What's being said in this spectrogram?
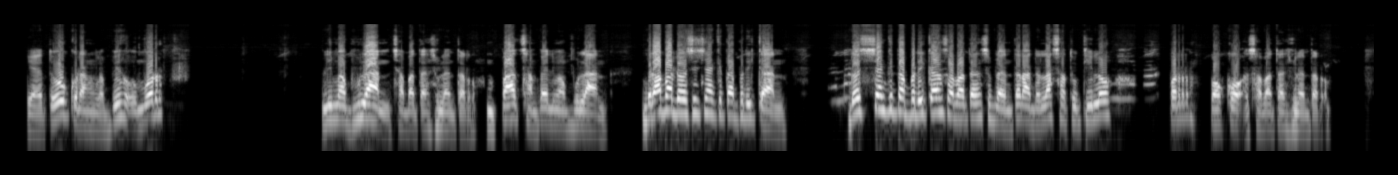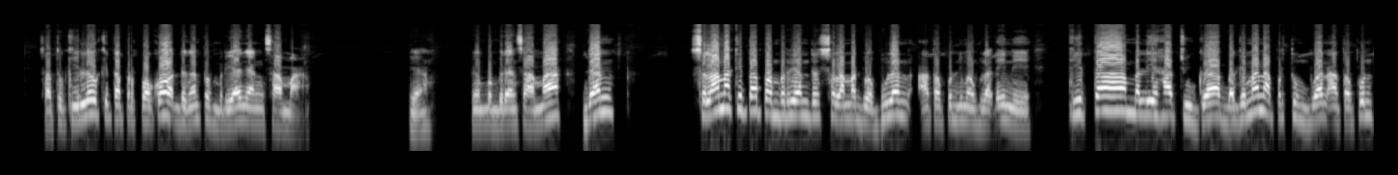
yaitu kurang lebih umur lima bulan sahabat translator, 4 sampai 5 bulan. Berapa dosisnya kita berikan? Dosis yang kita berikan sahabatan seblenter adalah satu kilo per pokok sahabatan seblenter. Satu kilo kita per pokok dengan pemberian yang sama. Ya, dengan pemberian sama dan selama kita pemberian selama dua bulan ataupun lima bulan ini kita melihat juga bagaimana pertumbuhan ataupun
